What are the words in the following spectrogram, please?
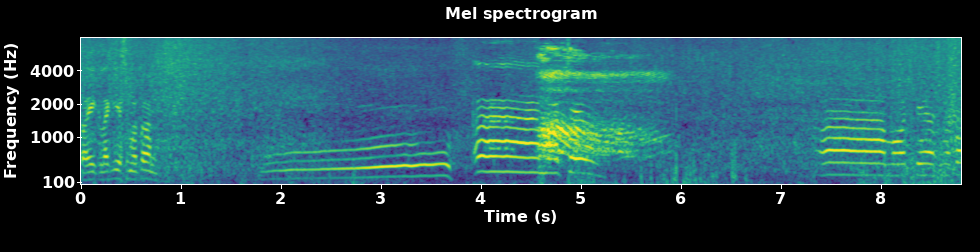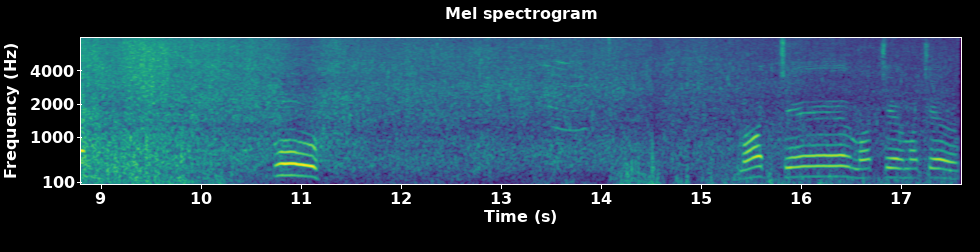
Baik lagi teman Uh, ah, mocel. Ah, mocel teman Uh. Mocel, mocel, mocel.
